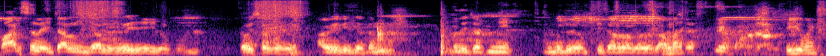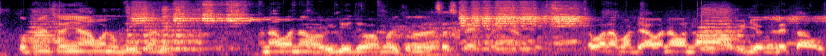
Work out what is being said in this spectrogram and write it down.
પાર્સલ એ ચાલુ ને ચાલુ હોય એ લોકોને જોઈ શકો છો આવી રીતે તમને બધી ચટણી બધું અપડેટ અલગ અલગ આવશે બીજું ભાઈ? તો ફ્રેન્ડ્સ અહીંયા આવવાનું ભૂલતા નહીં. અને આવા નવા વીડિયો જોવા અમારી ચેનલને સબસ્ક્રાઈબ કરીને તમારા માટે આવા નવા નવા નવા વીડિયો અમે લેતા આવું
